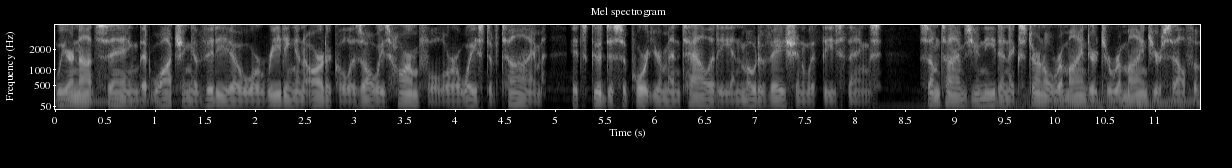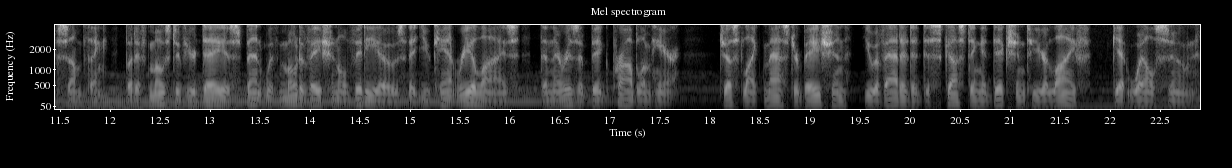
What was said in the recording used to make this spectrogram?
We are not saying that watching a video or reading an article is always harmful or a waste of time. It's good to support your mentality and motivation with these things. Sometimes you need an external reminder to remind yourself of something, but if most of your day is spent with motivational videos that you can't realize, then there is a big problem here. Just like masturbation, you have added a disgusting addiction to your life. Get well soon.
